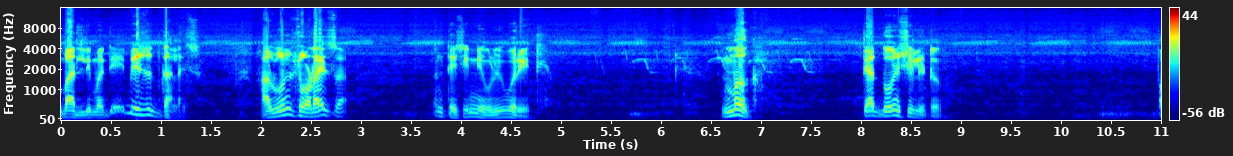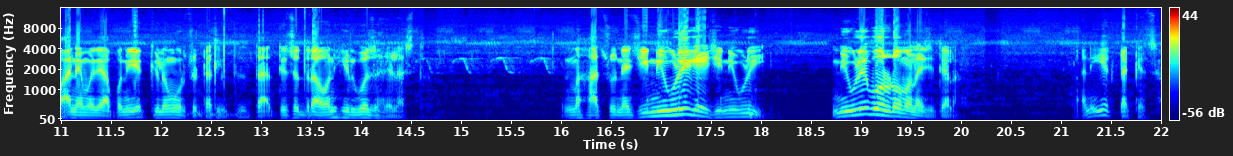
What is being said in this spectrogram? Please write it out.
बादलीमध्ये भिजत घालायचं. हलवून सोडायचं आणि त्याची निवळी वर येते. मग त्या दोनशे लिटर पाण्यामध्ये आपण एक किलो मोरचूट टाकली तर ता त्याचं द्रावण हिरवं झालेलं असतं. मग हा चुन्याची निवळी घ्यायची निवळी. निवळी बोरडो म्हणायची त्याला. आणि एक टक्क्याचा.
